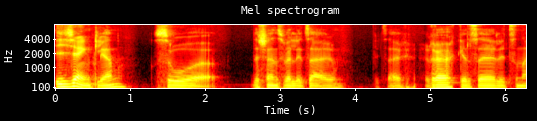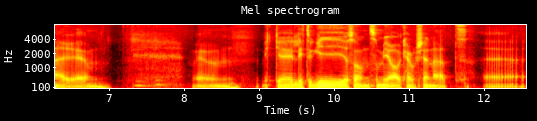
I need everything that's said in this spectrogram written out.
egentligen så det känns väldigt så här, lite så här rökelse, lite sån här ehm, ehm mycket liturgi och sånt som jag kanske känner att eh,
